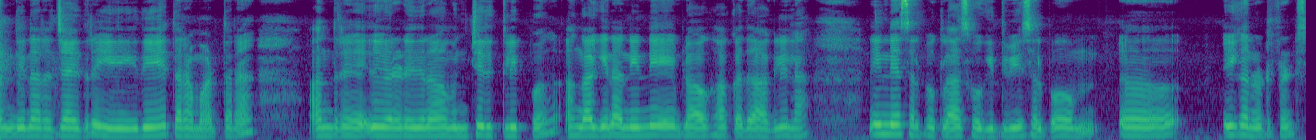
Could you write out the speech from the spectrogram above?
ಒಂದಿನ ರಜಾ ಇದ್ದರೆ ಇದೇ ಥರ ಮಾಡ್ತಾರೆ. ಅಂದರೆ ಇದು ಎರಡು ದಿನ ಮುಂಚಿದ ಕ್ಲಿಪ್ ಹಾಗಾಗಿ ನಾನು ನಿನ್ನೆ ಬ್ಲಾಗ್ ಹಾಕೋದು ಆಗಲಿಲ್ಲ. ನಿನ್ನೆ ಸ್ವಲ್ಪ ಕ್ಲಾಸ್ಗೆ ಹೋಗಿದ್ವಿ. ಸ್ವಲ್ಪ ಈಗ ನೋಡಿರಿ ಫ್ರೆಂಡ್ಸ್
